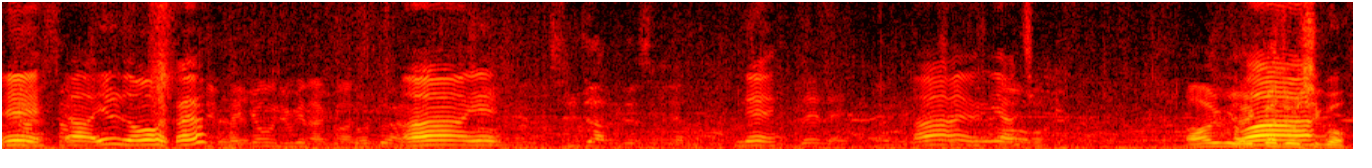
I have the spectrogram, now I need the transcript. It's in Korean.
예. 아, 일로 넘어갈까요? 배경은 여기 날 것 같아요. 아, 예. 네. 아, 여기 양치. 아이고 와. 여기까지 오시고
